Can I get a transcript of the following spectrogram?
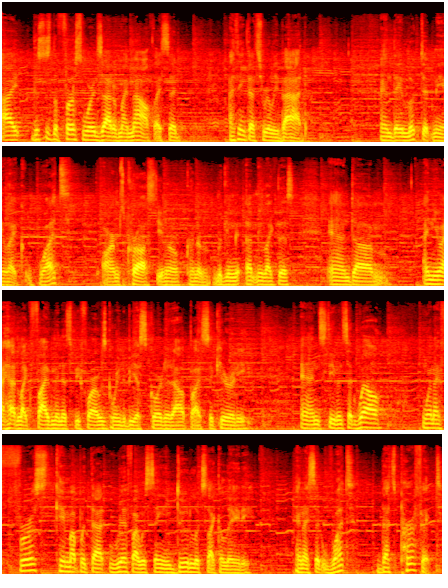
I. This is the first words out of my mouth. I said, "I think that's really bad," and they looked at me like, "What?" Arms crossed, you know, kind of looking at me like this, and. Um, I knew I had like five minutes before I was going to be escorted out by security. And Steven said, Well, when I first came up with that riff, I was singing, Dude Looks Like a Lady. And I said, What? That's perfect.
